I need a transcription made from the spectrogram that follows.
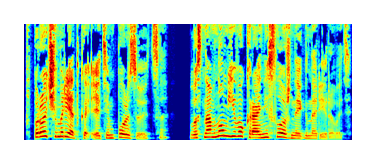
Впрочем, редко этим пользуется. В основном его крайне сложно игнорировать.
